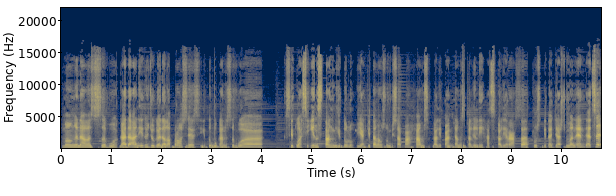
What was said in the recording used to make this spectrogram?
Mengenal sebuah keadaan itu juga adalah proses. Itu bukan sebuah situasi instan gitu loh yang kita langsung bisa paham sekali pandang, sekali lihat, sekali rasa, terus kita judgment and that's it.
